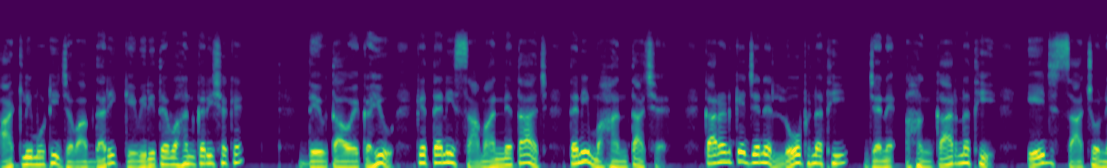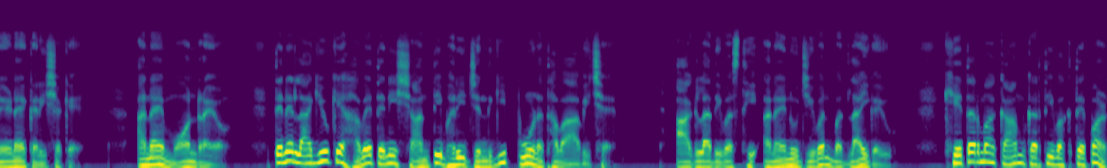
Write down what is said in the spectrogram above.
આટલી મોટી જવાબદારી કેવી રીતે વહન કરી શકે? દેવતાઓએ કહ્યું કે તેની સામાન્યતા જ તેની મહાનતા છે. કારણ કે જેને લોભ નથી, જેને અહંકાર નથી, એ જ સાચો નિર્ણય કરી શકે. અનય મૌન રહ્યો. તેને લાગ્યું કે હવે તેની શાંતિભરી જિંદગી પૂર્ણ થવા આવી છે. આગલા દિવસથી અનયનું જીવન બદલાઈ ગયું. ખેતરમાં કામ કરતી વખતે પણ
